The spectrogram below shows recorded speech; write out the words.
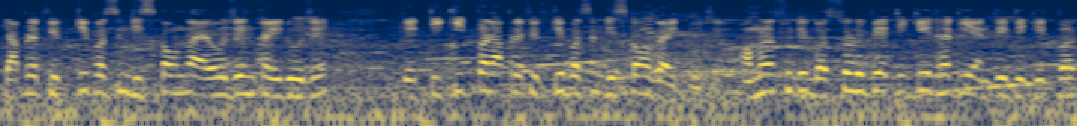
કે આપણે ફિફ્ટી પર્સન્ટ ડિસ્કાઉન્ટનું આયોજન કર્યું છે, કે ટિકિટ પર આપણે ફિફ્ટી પર્સન્ટ ડિસ્કાઉન્ટ રાખ્યું છે. હમણાં સુધી બસો રૂપિયા ટિકિટ હતી એન્ટ્રી ટિકિટ પર,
